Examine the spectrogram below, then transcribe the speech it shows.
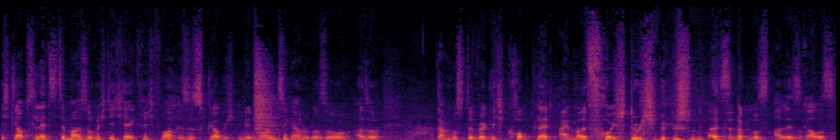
ich glaube, das letzte Mal so richtig hergekriegt worden ist es, glaube ich, in den 90ern oder so. Also da musst du wirklich komplett einmal feucht durchwischen. Also da muss alles raus.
